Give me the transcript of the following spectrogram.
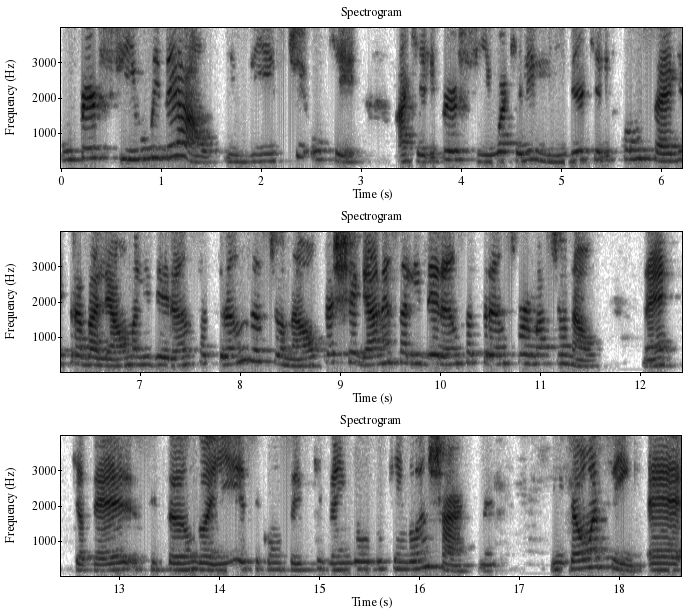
um perfil ideal, existe o quê? Aquele perfil, aquele líder que ele consegue trabalhar uma liderança transacional para chegar nessa liderança transformacional, né? Que até citando aí esse conceito que vem do, do Ken Blanchard, né? Então, assim, é,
